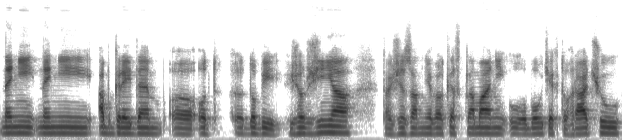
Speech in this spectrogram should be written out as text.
není, není upgradem od doby Žoržíňa, takže za mě velké zklamání u obou těchto hráčů.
